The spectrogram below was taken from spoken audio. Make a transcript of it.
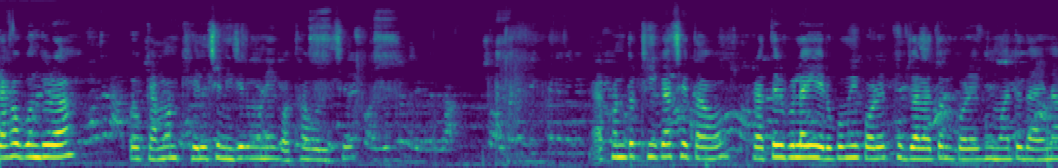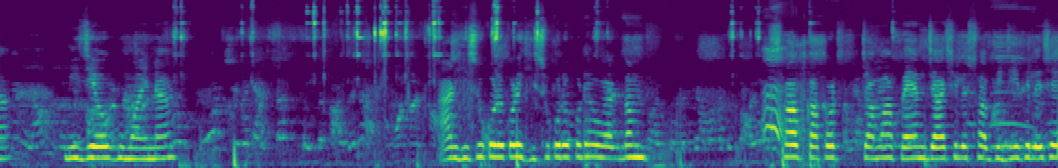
দেখো বন্ধুরা, ও কেমন খেলছে, নিজের মনে কথা বলছে। এখন তো ঠিক আছে তাও, রাতের বেলায় এরকমই করে, খুব জ্বালাতন করে, ঘুমাতে দেয় না। নিজেও ঘুমায় না। আর হিসু করে করে, হিসু করে করে ও একদম সব কাপড়, জামা, প্যান্ট যা ছিল সব ভিজিয়ে ফেলেছে।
